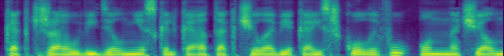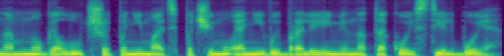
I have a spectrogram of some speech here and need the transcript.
как Джа увидел несколько атак человека из школы Фу, он начал намного лучше понимать почему они выбрали именно такой стиль боя.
